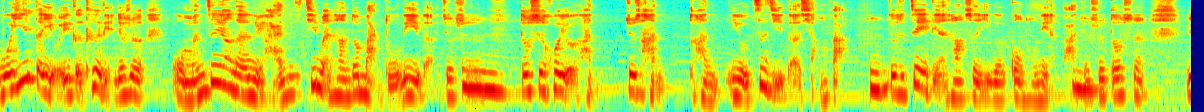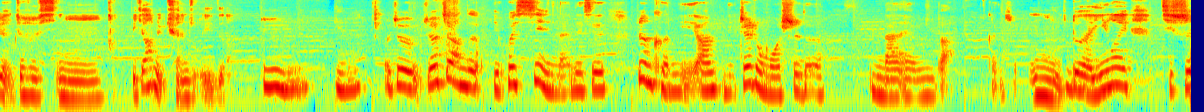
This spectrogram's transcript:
唯一的有一个特点就是我们这样的女孩子基本上都蛮独立的，就是、嗯。都是会有很就是很很有自己的想法。嗯就是这一点上是一个共同点吧，嗯就是都是越就是嗯比较女权主义者，嗯嗯，我就觉得这样的也会吸引来那些认可你啊你这种模式的男 M 吧，感觉。嗯，对，因为其实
